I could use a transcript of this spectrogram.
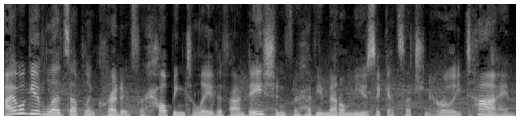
I will give Led Zeppelin credit for helping to lay the foundation for heavy metal music at such an early time,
